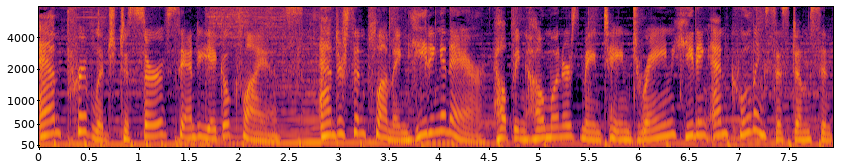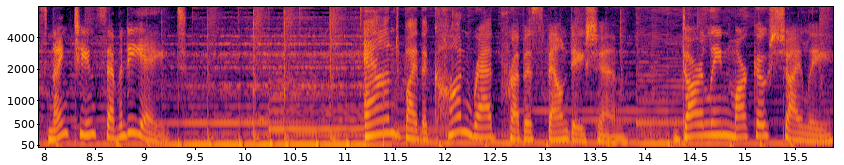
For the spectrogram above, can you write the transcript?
and privileged to serve San Diego clients. Anderson Plumbing, Heating and Air, helping homeowners maintain drain, heating, and cooling systems since 1978 by the Conrad Prebys Foundation, Darlene Marcos Shiley,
